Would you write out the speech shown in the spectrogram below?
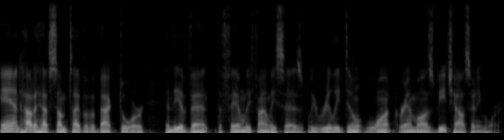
and how to have some type of a back door in the event the family finally says, We really don't want grandma's beach house anymore.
